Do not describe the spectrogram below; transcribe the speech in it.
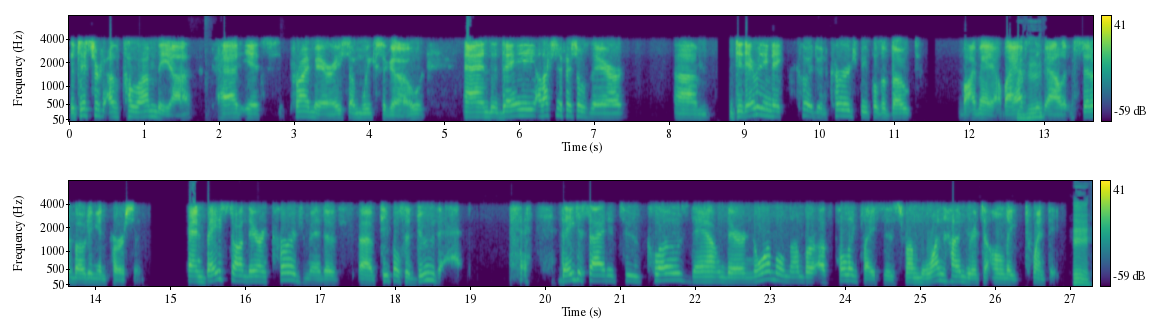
the District of Columbia had its primary some weeks ago, and they election officials there um, did everything they could to encourage people to vote by mail, by absentee mm-hmm. ballot, instead of voting in person. And based on their encouragement of uh, people to do that, they decided to close down their normal number of polling places from 100 to only 20. Mm.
